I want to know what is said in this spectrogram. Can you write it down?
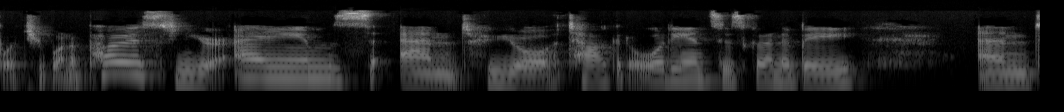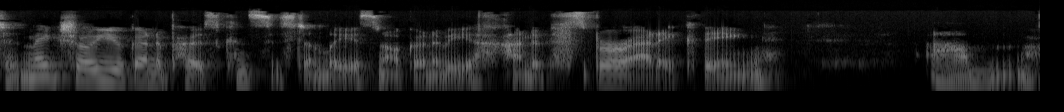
what you want to post and your aims and who your target audience is going to be, and make sure you're going to post consistently. It's not going to be a kind of sporadic thing. Um,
